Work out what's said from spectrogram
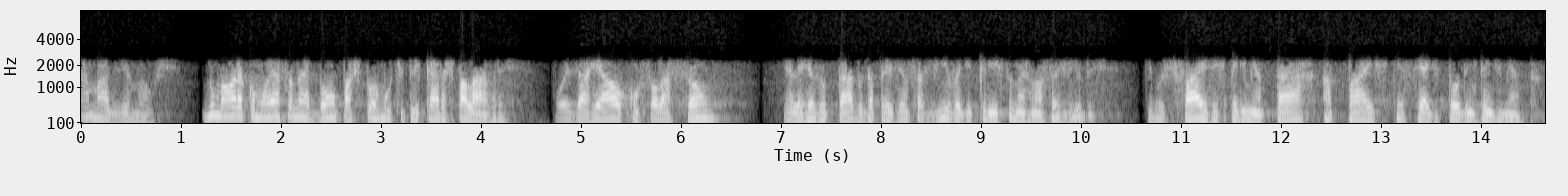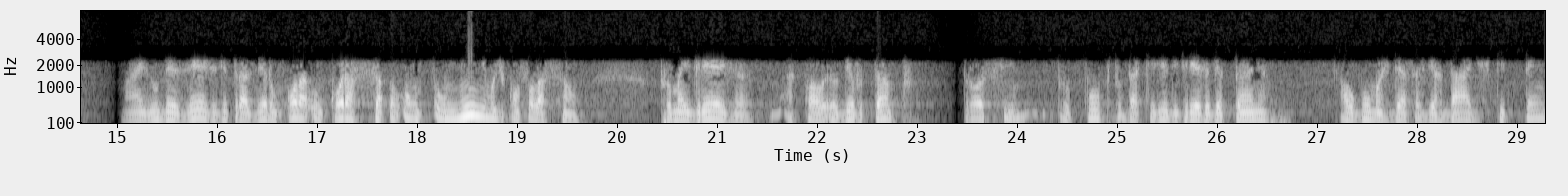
Amados irmãos, numa hora como essa não é bom o pastor multiplicar as palavras, pois a real consolação ela é resultado da presença viva de Cristo nas nossas vidas, que nos faz experimentar a paz que excede todo entendimento. Mas no desejo de trazer um, coração, um, um mínimo de consolação para uma igreja a qual eu devo tanto, trouxe para o púlpito da querida igreja Betânia algumas dessas verdades que têm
